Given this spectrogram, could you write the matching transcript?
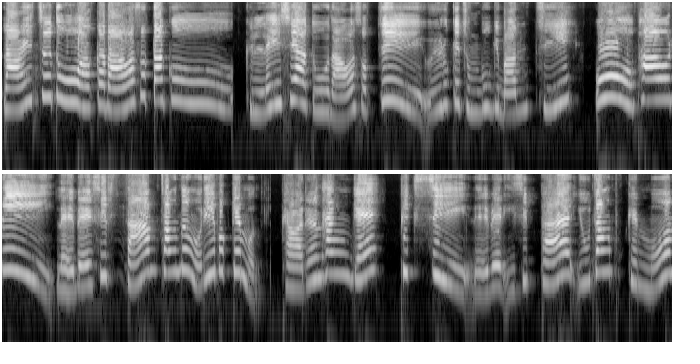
라이츠도 아까 나왔었다고. 글레이시아도 나왔었지? 왜 이렇게 중복이 많지? 오, 파오리. 레벨 13 청둥오리 포켓몬. 별은 한 개. 픽시. 레벨 28 요정 포켓몬.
